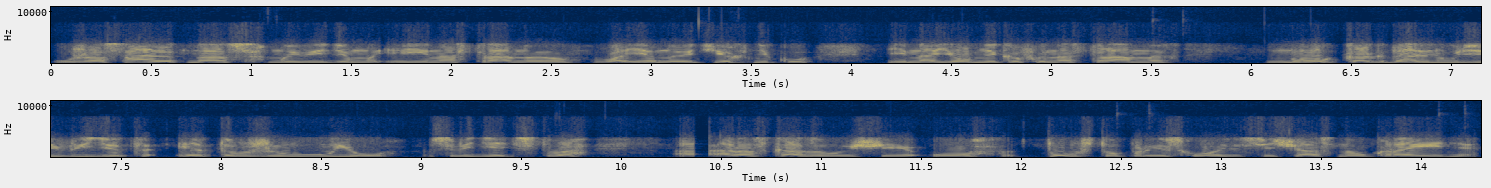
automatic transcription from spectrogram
ужасают нас. Мы видим и иностранную военную технику, и наемников иностранных. Но когда люди видят это вживую, свидетельства, а, рассказывающие о том, что происходит сейчас на Украине,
